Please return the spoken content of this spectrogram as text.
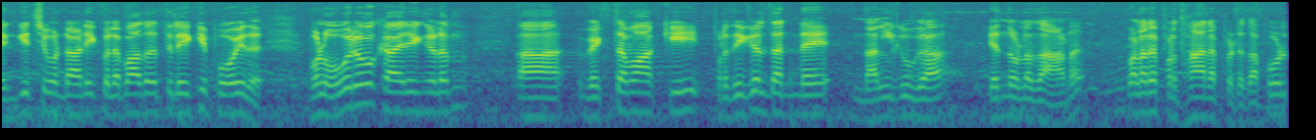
ലംഘിച്ചുകൊണ്ടാണ് ഈ കൊലപാതകത്തിലേക്ക് പോയത്. അപ്പോൾ ഓരോ കാര്യങ്ങളും വ്യക്തമാക്കി പ്രതികൾ തന്നെ നൽകുക എന്നുള്ളതാണ് വളരെ പ്രധാനപ്പെട്ടത്. അപ്പോൾ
